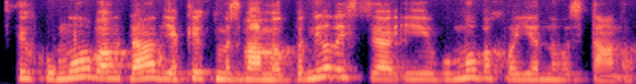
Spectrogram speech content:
в тих умовах, да, в яких ми з вами опинилися, і в умовах воєнного стану.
